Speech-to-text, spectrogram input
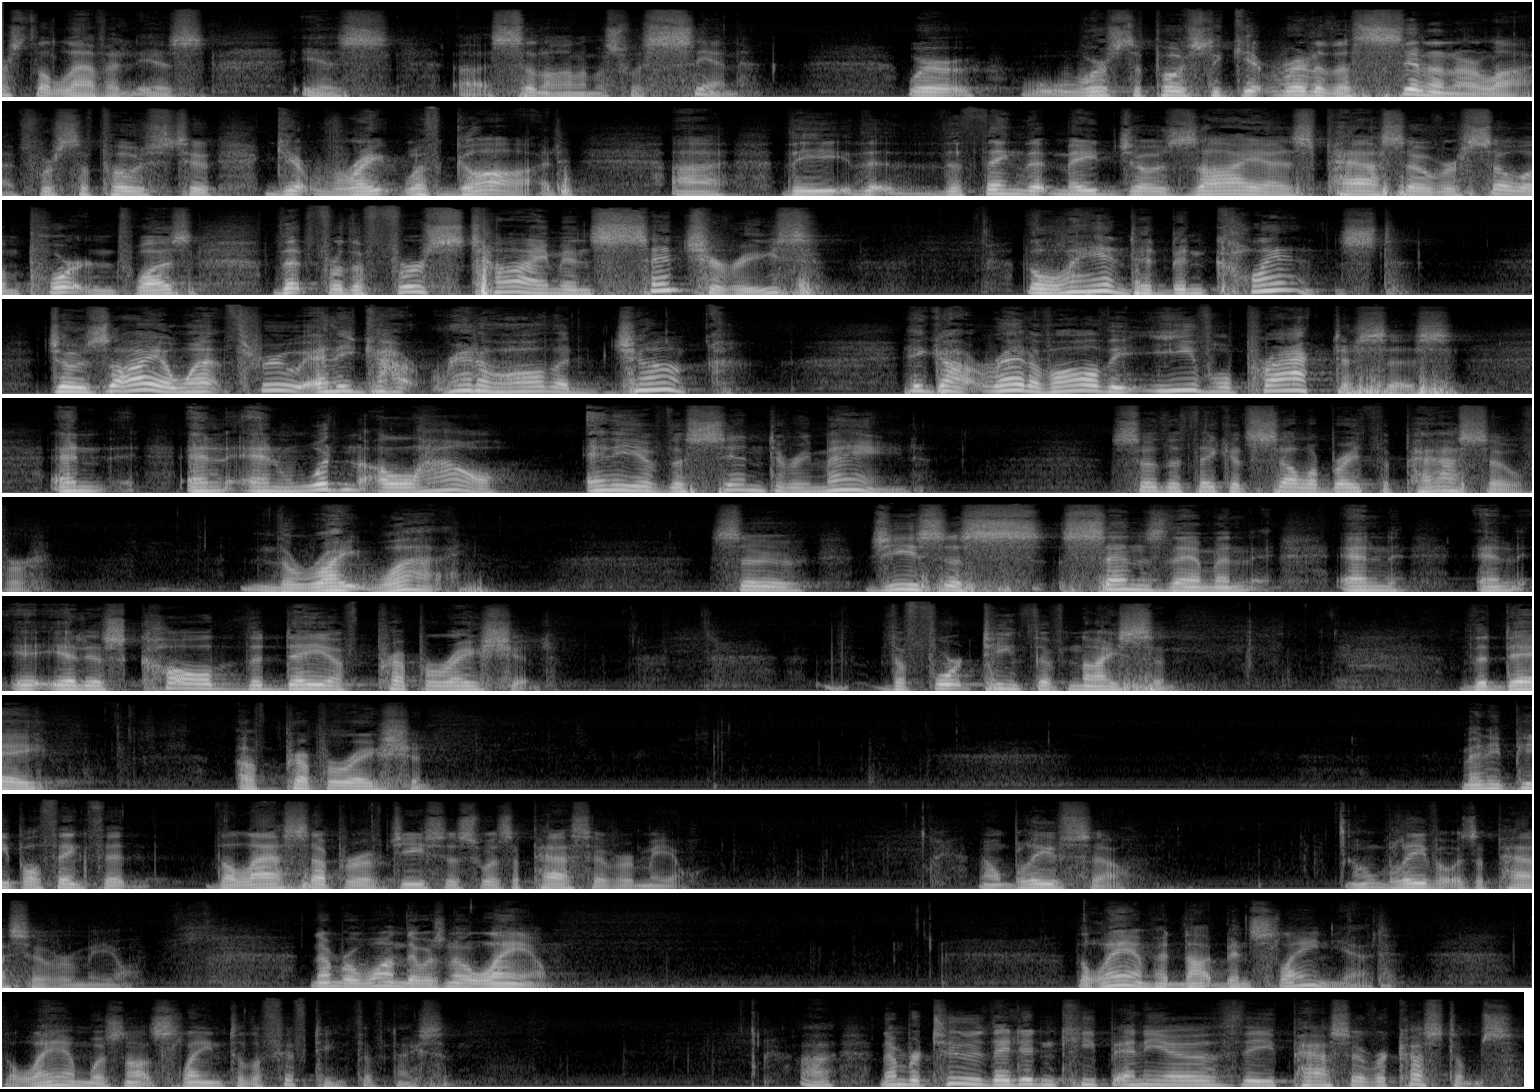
Course, the leaven is, is uh, synonymous with sin. We're, we're supposed to get rid of the sin in our lives. We're supposed to get right with God. Uh, the, the, the thing that made Josiah's Passover so important was that for the first time in centuries, the land had been cleansed. Josiah went through and he got rid of all the junk. He got rid of all the evil practices and, and, and wouldn't allow any of the sin to remain so that they could celebrate the Passover the right way. So Jesus sends them, and, and, and it is called the day of preparation, the 14th of Nisan, the day of preparation. Many people think that the Last Supper of Jesus was a Passover meal. I don't believe so. I don't believe it was a Passover meal. Number one, there was no lamb. The lamb had not been slain yet. The lamb was not slain till the 15th of Nisan. Uh, number two, they didn't keep any of the Passover customs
